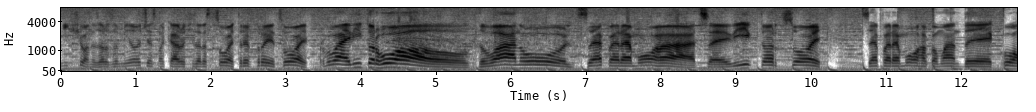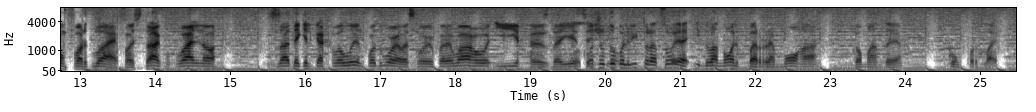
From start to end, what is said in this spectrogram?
Нічого не зрозуміло, чесно кажучи, зараз Цой, 3 в 3, Цой. Пробиває Віктор гол. 2-0. Це перемога. Це Віктор Цой. Це перемога команди Comfort Life. Ось так буквально за декілька хвилин подвоїли свою перевагу і е, здається, Отже, що... дубль Віктора Цоя і 2-0 перемога команди Comfort Лайф.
